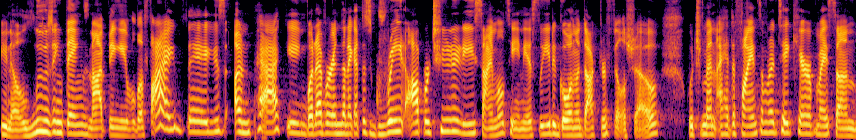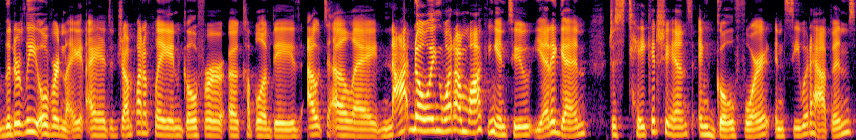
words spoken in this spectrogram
you know losing things not being able to find things unpacking whatever. And then i got this great opportunity simultaneously to go on the dr phil show which meant i had to find someone to take care of my son literally overnight. I had to jump on a plane go for a couple of days out to la not knowing what i'm walking into yet again. Just take a chance and go for it and see what happens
